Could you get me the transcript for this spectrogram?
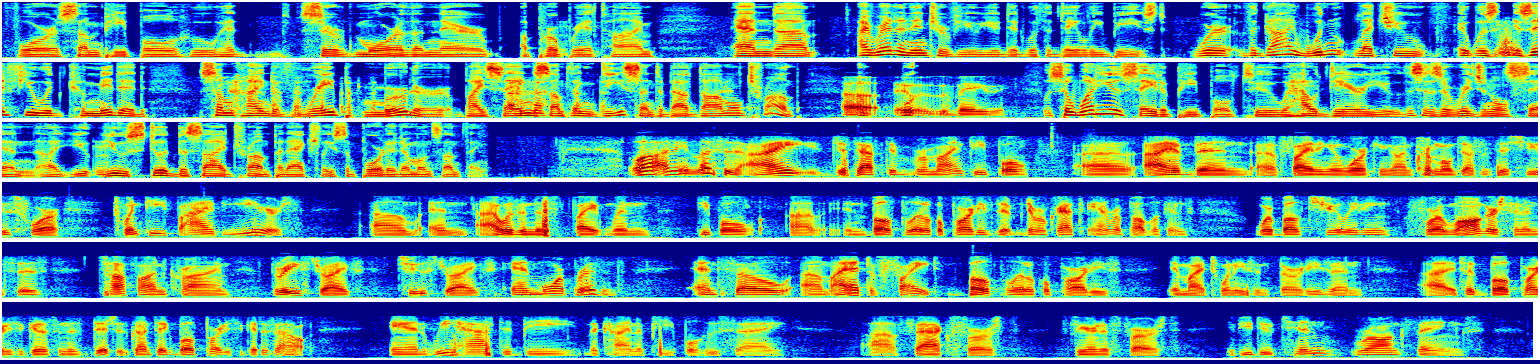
for some people who had served more than their appropriate time. And uh, I read an interview you did with the Daily Beast where the guy wouldn't let you, it was as if you had committed some kind of rape murder by saying something decent about Donald Trump. Uh, it was amazing. So, what do you say to people to how dare you? This is original sin. Uh, you, mm. you stood beside Trump and actually supported him on something. Well, I mean, listen, I just have to remind people uh, I have been uh, fighting and working on criminal justice issues for 25 years. Um, and I was in this fight when people uh, in both political parties, Democrats and Republicans, were both cheerleading for longer sentences, tough on crime, three strikes, two strikes, and more prisons. And so um, I had to fight both political parties in my 20s and 30s, and uh, it took both parties to get us in this ditch. It's going to take both parties to get us out. And we have to be the kind of people who say, uh, facts first, fairness first. If you do 10 wrong things,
